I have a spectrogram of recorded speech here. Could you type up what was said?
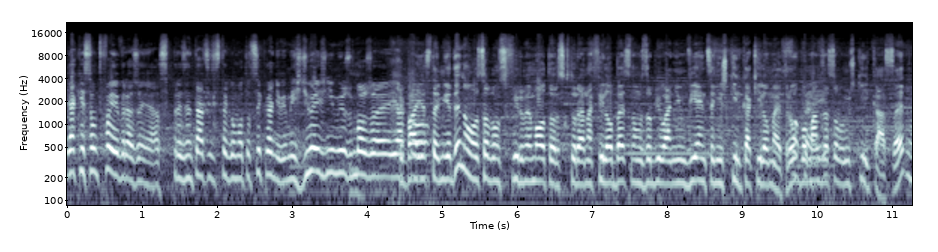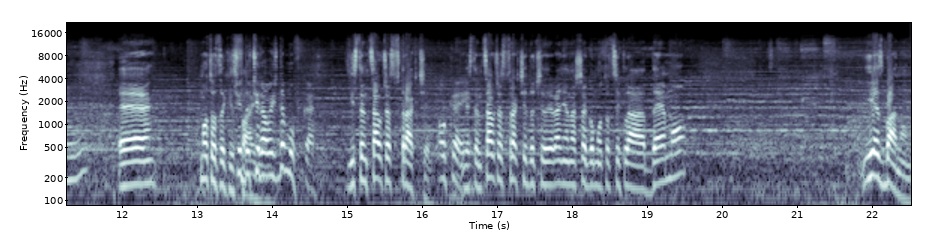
Jakie są Twoje wrażenia z prezentacji z tego motocykla? Nie wiem, jeździłeś nim już może jako... Chyba jestem jedyną osobą z firmy Motors, która na chwilę obecną zrobiła nim więcej niż kilka kilometrów, bo Okej. mam za sobą już kilkaset. E, motocykl jest Czy fajny. docierałeś demówkę? Jestem cały czas w trakcie. Okej. Jestem cały czas w trakcie docierania naszego motocykla demo. Jest banan.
